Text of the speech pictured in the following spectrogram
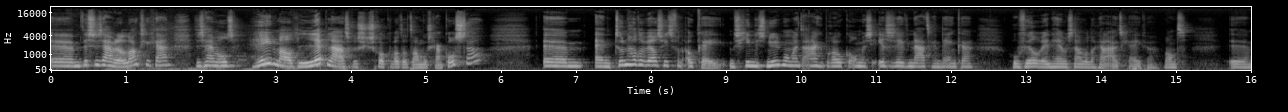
Ehm, dus toen zijn we er langs gegaan. Toen zijn we ons helemaal het leplazerus geschrokken wat dat dan moest gaan kosten. Ehm, en toen hadden we wel zoiets van: oké, misschien is nu het moment aangebroken om eens eerst eens even na te gaan denken hoeveel we in hemelsnaam willen gaan uitgeven. Want ehm,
